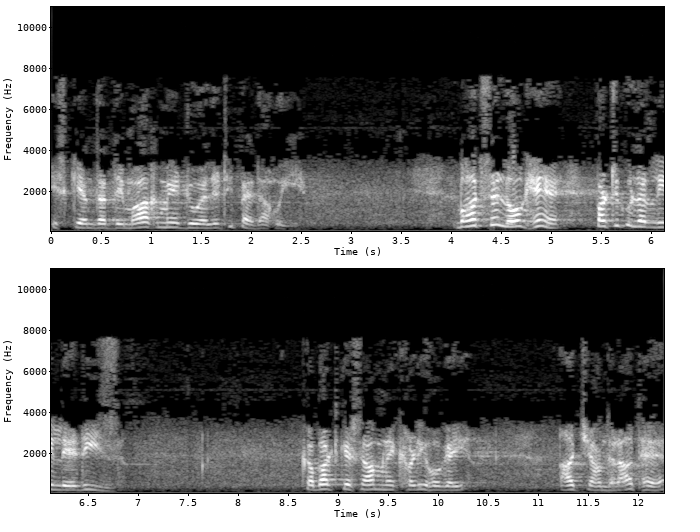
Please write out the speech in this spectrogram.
اس کے اندر دماغ میں ڈویلٹی پیدا ہوئی۔ ہے بہت سے لوگ ہیں پرٹیکولرلی لیڈیز کبٹ کے سامنے کھڑی ہو گئی۔ آج چاند رات ہے،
